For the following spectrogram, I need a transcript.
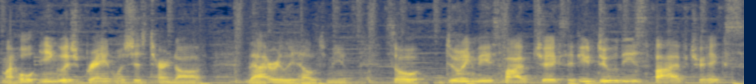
my whole English brain was just turned off. That really helped me. So doing these five tricks, if you do these five tricks,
